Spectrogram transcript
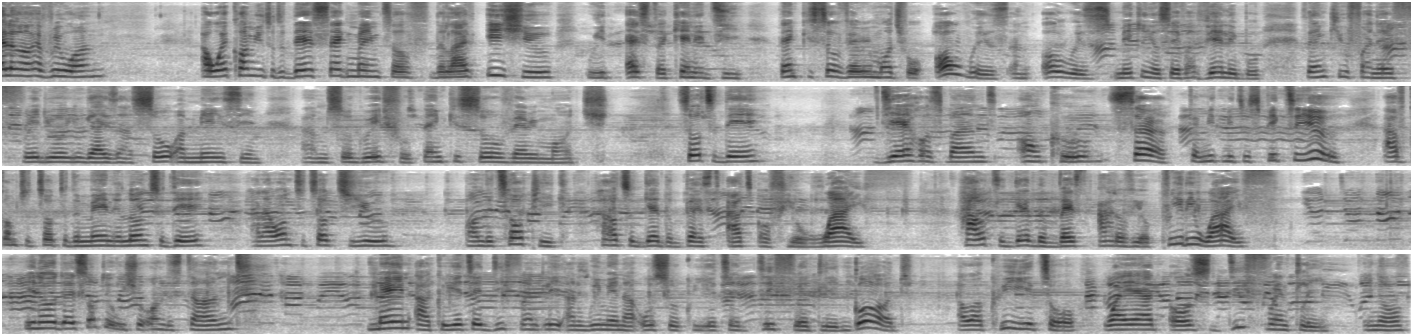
Hello, everyone. I welcome you to today's segment of the live issue with Esther Kennedy. Thank you so very much for always and always making yourself available. Thank you, Fanef Radio. You guys are so amazing. I'm so grateful. Thank you so very much. So, today, dear husband, uncle, sir, permit me to speak to you. I've come to talk to the men alone today, and I want to talk to you on the topic how to get the best out of your wife. How to get the best out of your pretty wife. You know, there's something we should understand. Men are created differently, and women are also created differently. God, our Creator, wired us differently. You know,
